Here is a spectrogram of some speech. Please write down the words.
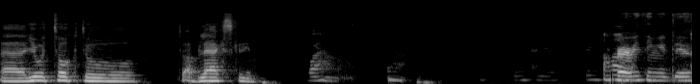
uh, you would talk to to a black screen. Wow. Thank you, thank you for everything you do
